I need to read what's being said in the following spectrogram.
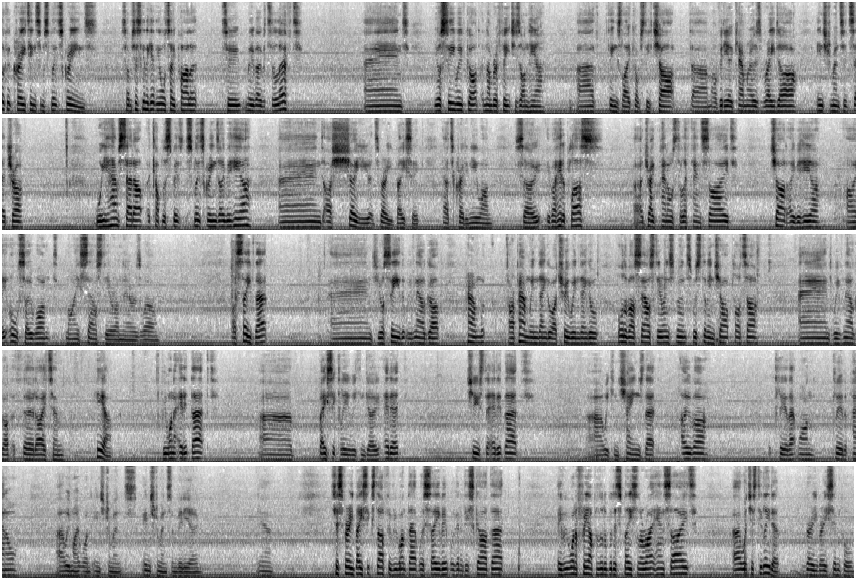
look at creating some split screens. So I'm just going to get the autopilot to move over to the left. And you'll see we've got a number of features on here. Uh, things like obviously chart um, our video cameras radar instruments etc we have set up a couple of split, split screens over here and I'll show you it's very basic how to create a new one. So if I hit a plus uh, drag panels to left hand side. Chart over here. I also want my sail steer on there as well. I'll save that. And you'll see that we've now got our apparent wind angle, our true wind angle all of our sail steer instruments. Were still in chart plotter. And we've now got a third item here. If we want to edit that uh, basically we can go edit choose to edit that. Uh, we can change that over. We'll clear that one clear the panel. Uh, we might want instruments instruments and video. Yeah. It's just very basic stuff. If we want that we'll save it. We're going to discard that. If we want to free up a little bit of space on the right hand side uh, we'll just delete it. Very very simple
